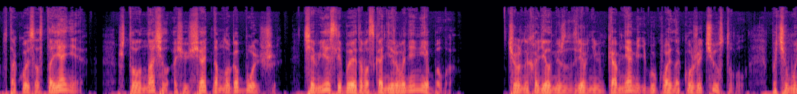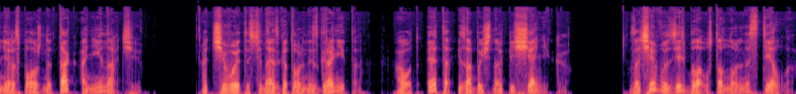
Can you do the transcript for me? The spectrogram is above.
в такое состояние, что он начал ощущать намного больше, чем если бы этого сканирования не было. Черный ходил между древними камнями и буквально кожей чувствовал, почему они расположены так, а не иначе. Отчего эта стена изготовлена из гранита, а вот это из обычного песчаника. Зачем вот здесь была установлена стелла?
